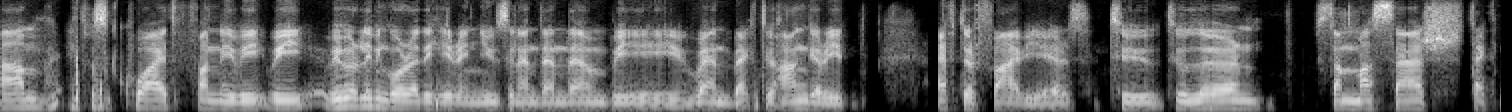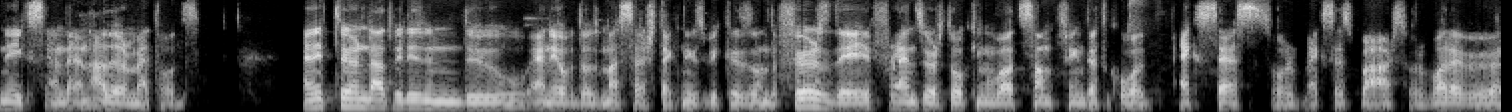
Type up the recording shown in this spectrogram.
Um, it was quite funny. We, we we were living already here in New Zealand, and then we went back to Hungary after five years to to learn some massage techniques and then other methods. And it turned out we didn't do any of those massage techniques because on the first day, friends were talking about something that called access or access bars or whatever.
